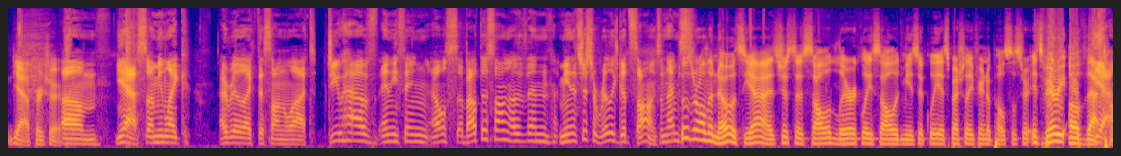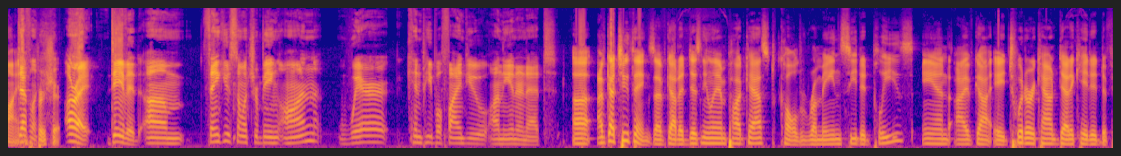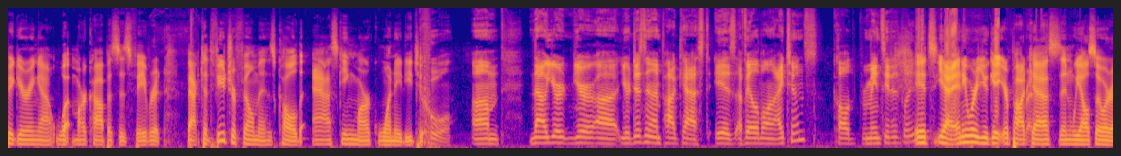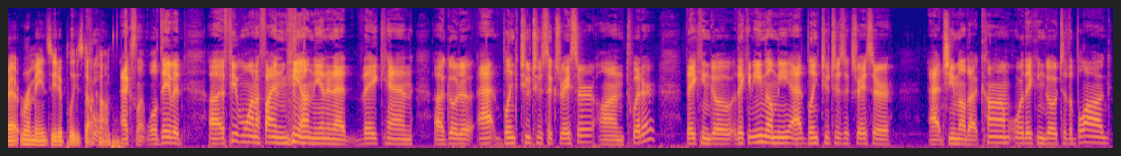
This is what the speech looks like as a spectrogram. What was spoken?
yeah, for sure. um, yeah, so I mean, like. I really like this song a lot. Do you have anything else about this song other than I mean it's just a really good song. Sometimes Those are all the notes. Yeah, it's just a solid lyrically, solid musically, especially if you're in a postal service. It's very of that yeah, time, definitely for sure. All right, David. Um, thank you so much for being on. Where can people find you on the internet? Uh, I've got two things. I've got a Disneyland podcast called Remain Seated, Please, and I've got a Twitter account dedicated to figuring out what Mark Hoppus's favorite Back to the Future film is called Asking Mark 182. Cool. Um, now your your uh, your Disneyland podcast is available on iTunes called Remain Seated, please. It's, yeah, anywhere you get your podcasts, and we also are at remainseatedplease.com. Cool. Excellent. Well, David, uh, if people want to find me on the internet, they can uh, go to at blink226racer on Twitter. They can go. They can email me at blink226racer at gmail.com, or they can go to the blog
